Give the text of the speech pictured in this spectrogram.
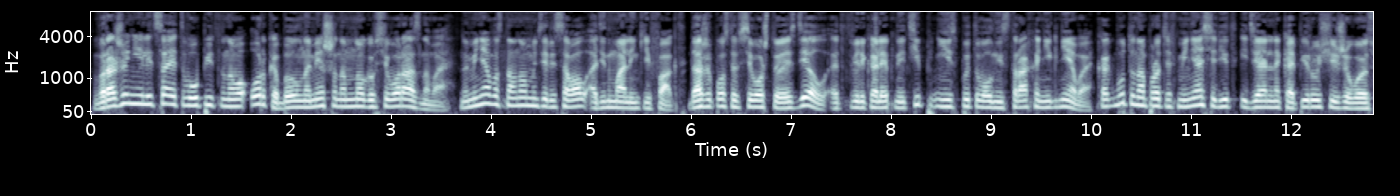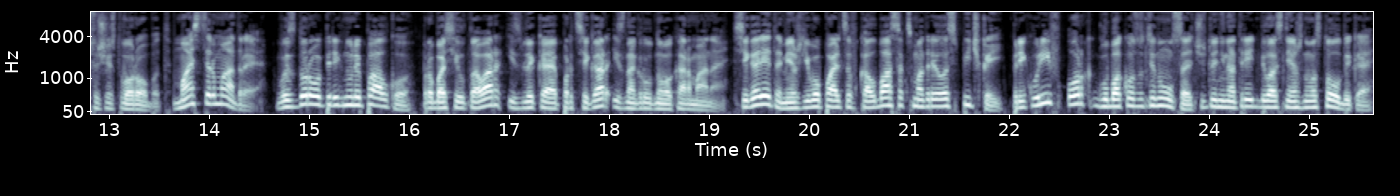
Выражение лица этого упитанного орка было намешано много всего разного, но меня в основном интересовал один маленький факт. Даже после всего, что я сделал, этот великолепный тип не испытывал ни страха, ни гнева, как будто напротив меня сидит идеально копирующий живое существо робот. «Мастер Мадре, вы здорово перегнули палку», — пробасил товар, извлекая портсигар из нагрудного кармана. Сигарета между его пальцев колбасок смотрелась спичкой. Прикурив, орк глубоко затянулся, чуть ли не на треть белоснежного столбика.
